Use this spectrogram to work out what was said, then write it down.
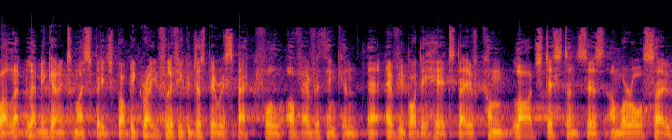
well. Let, let, me go into my speech, but I'd be grateful if you could just be respectful of everything and uh, everybody here today. We've come large distances, and we're also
